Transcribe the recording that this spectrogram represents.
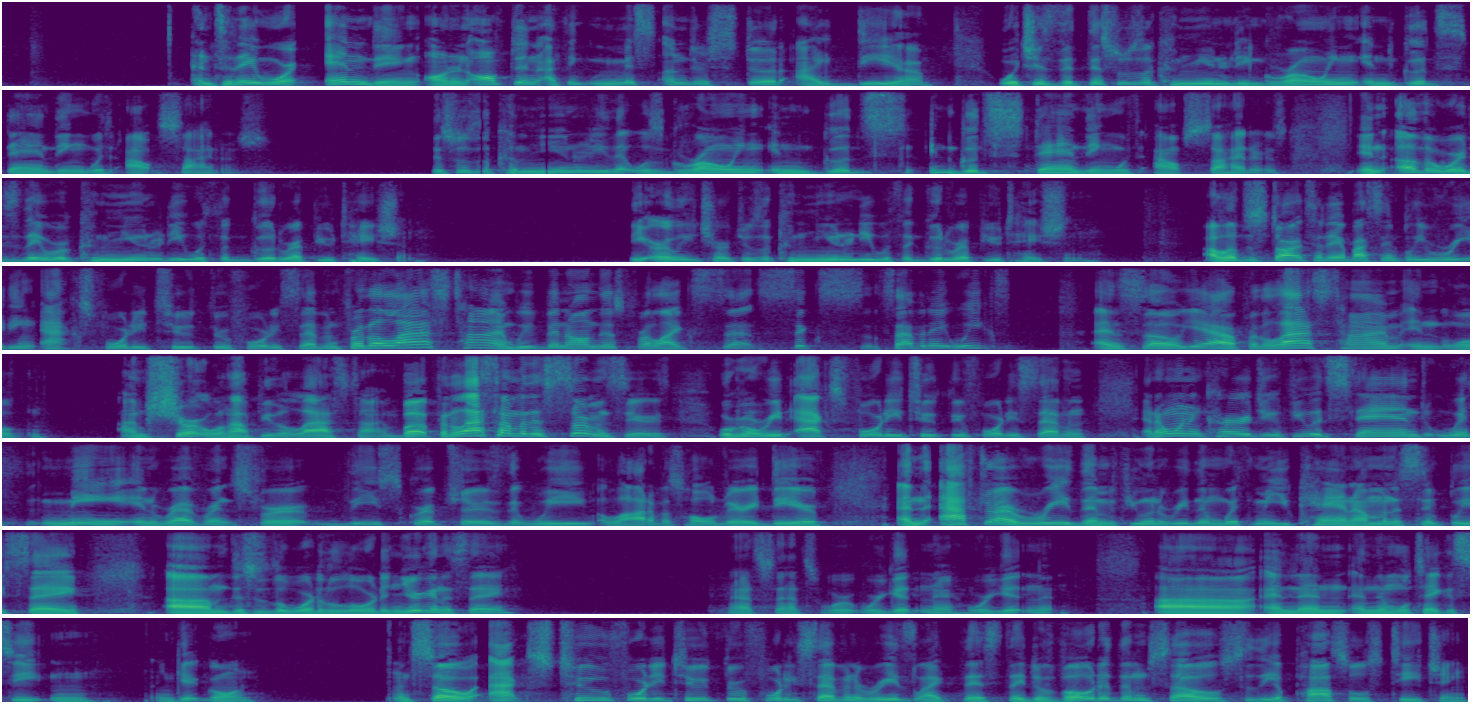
And today we're ending on an often, I think, misunderstood idea, which is that this was a community growing in good standing with outsiders. This was a community that was growing in good, in good standing with outsiders. In other words, they were a community with a good reputation. The early church was a community with a good reputation. I love to start today by simply reading Acts 42 through 47. For the last time, we've been on this for like six, seven, eight weeks. And so, yeah, for the last time in, well, I'm sure it will not be the last time. But for the last time of this sermon series, we're going to read Acts 42 through 47. And I want to encourage you, if you would stand with me in reverence for these scriptures that we, a lot of us, hold very dear. And after I read them, if you want to read them with me, you can. I'm going to simply say, um, This is the word of the Lord. And you're going to say, That's, that's, we're, we're getting there. We're getting it. Uh, and, then, and then we'll take a seat and, and get going. And so Acts 2 42 through 47 reads like this They devoted themselves to the apostles' teaching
